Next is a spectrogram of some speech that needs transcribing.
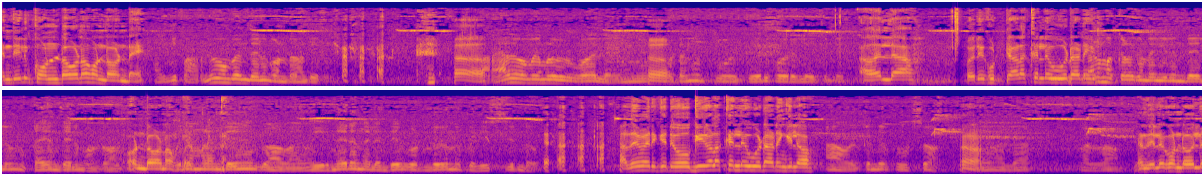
എന്തെങ്കിലും കൊണ്ടുപോകണോ കൊണ്ടുപോകണ്ടേ അതിന് പറഞ്ഞു പോകുമ്പോ എന്തായാലും കൊണ്ടുപോകേണ്ടി വരും. പറയാതെ പോകുമ്പോ നമ്മൾ പോവല്ലേ? പെട്ടെന്ന് കേറി പോരല്ലേ അതല്ല. ഒരു കുട്ടികളൊക്കെ ഉള്ള വീടാണെങ്കിൽ മക്കളൊക്കെ ഉണ്ടെങ്കിൽ എന്തായാലും മുട്ടായി എന്തായാലും കൊണ്ടുപോകണം കൊണ്ടുപോകണം നമ്മൾ നമ്മളെന്തേലും ഇരുന്നേരം എന്നല്ല എന്തെങ്കിലും കൊണ്ടുവരുമെന്ന് പ്രതീക്ഷിച്ചിട്ടുണ്ടാവും. അതേമാതിരി രോഗികളൊക്കെ ഉള്ള വീടാണെങ്കിലോ? ആ അവർക്ക് എന്തെങ്കിലും ഫ്രൂട്ട്സോ ആ. നല്ല വെള്ളം എന്തെങ്കിലും കൊണ്ടുപോകൽ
